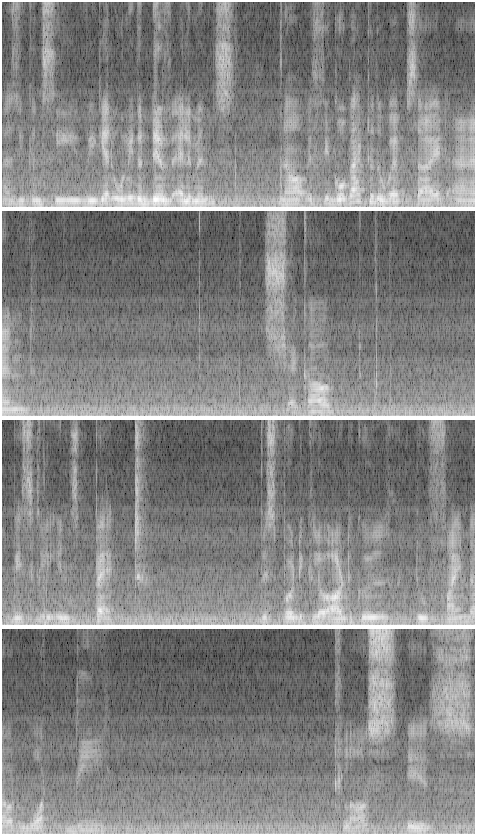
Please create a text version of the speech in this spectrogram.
As you can see we get only the div elements. Now if we go back to the website and check out basically inspect this particular article to find out what the class is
